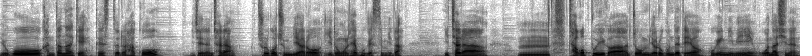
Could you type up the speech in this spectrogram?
요거 간단하게 테스트를 하고 이제는 차량 출고 준비하러 이동을 해 보겠습니다. 이 차량 음, 작업 부위가 좀 여러 군데 돼요. 고객님이 원하시는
